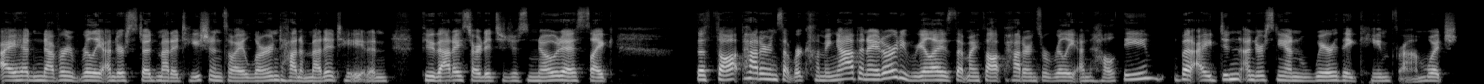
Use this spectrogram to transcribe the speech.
I had never really understood meditation. So I learned how to meditate. And through that, I started to just notice like the thought patterns that were coming up. And I had already realized that my thought patterns were really unhealthy, but I didn't understand where they came from, which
